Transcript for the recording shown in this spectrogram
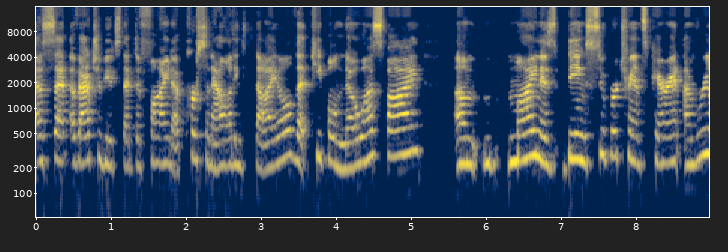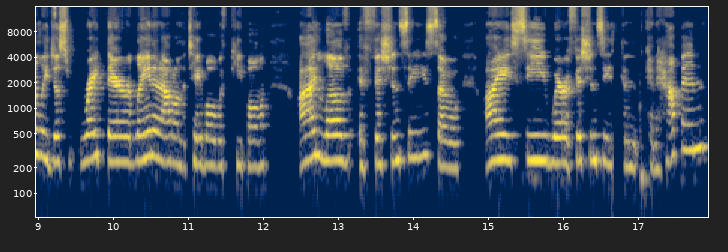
a set of attributes that define a personality style that people know us by. Um, mine is being super transparent. I'm really just right there, laying it out on the table with people. I love efficiency, so I see where efficiencies can can happen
